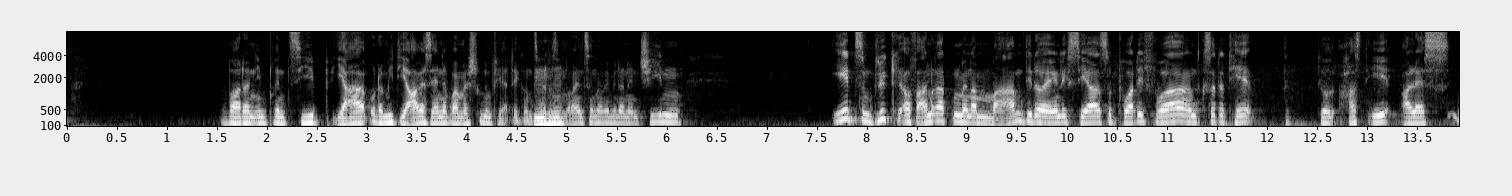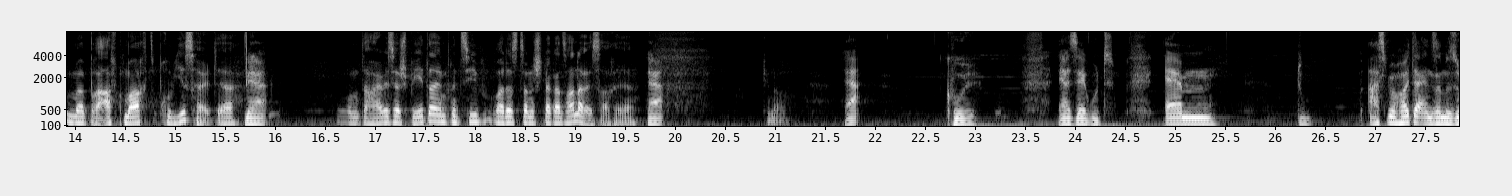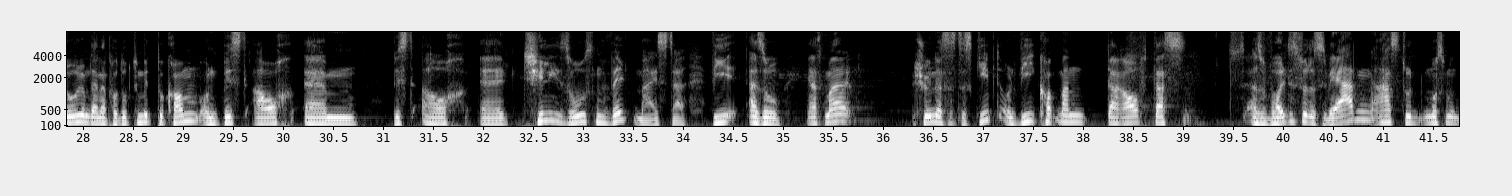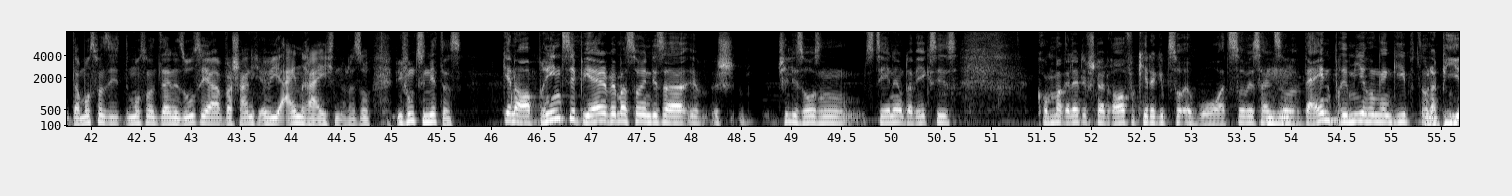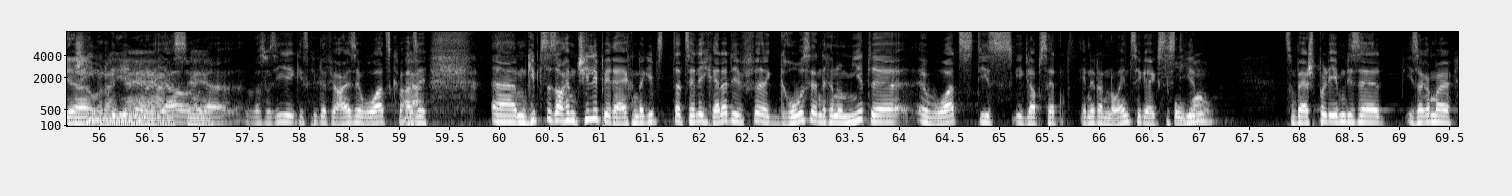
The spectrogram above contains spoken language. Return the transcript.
war dann im Prinzip, ja, oder mit Jahresende war mein Studium fertig und 2019 habe ich mich dann entschieden, eh zum Glück auf Anraten meiner Mom, die da eigentlich sehr supportive war und gesagt hat, hey, du, du hast eh alles immer brav gemacht, probier's halt, ja. Ja. Und ein halbes Jahr später im Prinzip war das dann schon eine ganz andere Sache, ja. Ja. Genau. Ja. Cool. Ja, sehr gut. Ähm, du hast mir heute ein Sammelsurium deiner Produkte mitbekommen und bist auch, ähm, bist auch äh, Chili-Soßen-Weltmeister. Wie, also erstmal schön, dass es das gibt und wie kommt man darauf, dass also wolltest du das werden? Hast du, muss man, da muss man sich, muss man seine Soße ja wahrscheinlich irgendwie einreichen oder so. Wie funktioniert das? Genau, prinzipiell, wenn man so in dieser äh, Chili-Soßen-Szene unterwegs ist, kommt man relativ schnell drauf, okay, da gibt es so Awards, so wie es halt so Weinprämierungen gibt. Mhm. Oder und Bier oder- ja, ja, ja, ja. oder was weiß ich, es gibt ja für alles Awards quasi. Ähm, gibt es das auch im Chili-Bereich und da gibt es tatsächlich relativ äh, große und renommierte Awards, die es, ich glaube, seit Ende der 90er existieren. Oh, wow. Zum Beispiel eben diese, ich sage mal,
